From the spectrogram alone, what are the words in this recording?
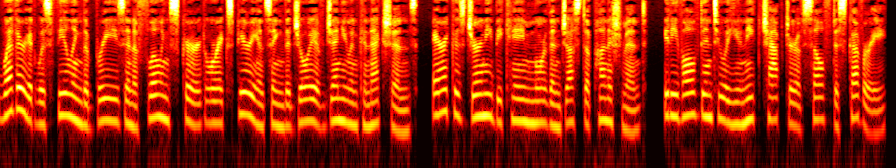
Whether it was feeling the breeze in a flowing skirt or experiencing the joy of genuine connections, Erica's journey became more than just a punishment, it evolved into a unique chapter of self-discovery,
